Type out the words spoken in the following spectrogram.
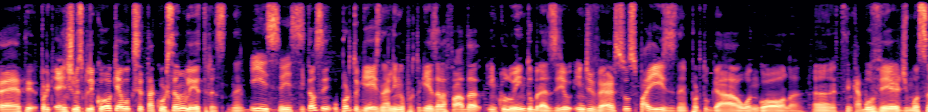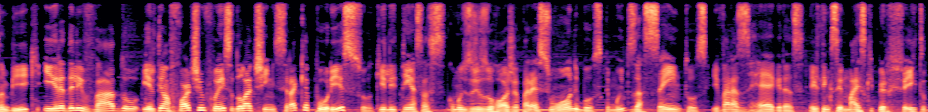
É, porque a gente não explicou que é o que você tá cursando letras, né? Isso, isso. Então, assim, o português, né? A língua portuguesa, ela fala, da, incluindo o Brasil, em diversos países, né? Portugal, Angola, uh, tem Cabo Verde, Moçambique, e ele é derivado, e ele tem uma forte influência do latim. Será que é por isso que ele tem tem essas, como diz o Roger, parece um ônibus, tem muitos assentos e várias regras. Ele tem que ser mais que perfeito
